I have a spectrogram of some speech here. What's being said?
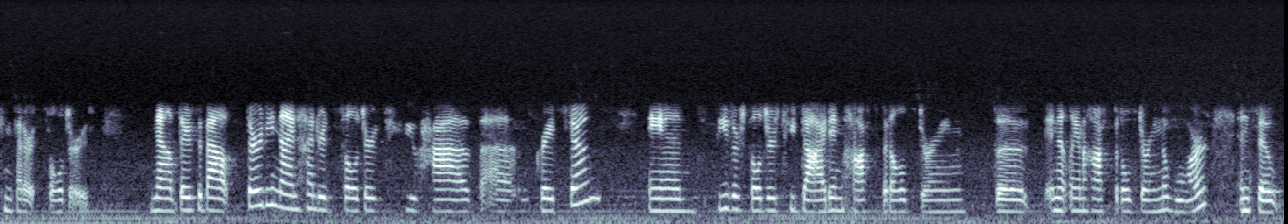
Confederate soldiers. Now, there's about 3,900 soldiers who have um, gravestones, and these are soldiers who died in hospitals during the in Atlanta hospitals during the war, and so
